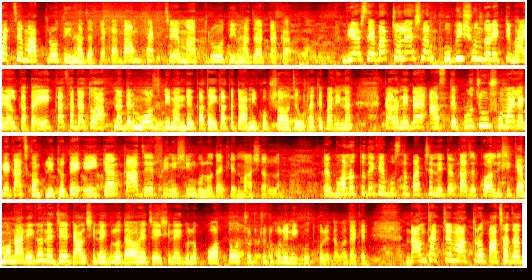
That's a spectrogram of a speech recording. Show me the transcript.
থাকছে মাত্র তিন হাজার টাকা, দাম থাকছে মাত্র তিন হাজার টাকা। ভিউয়ার্স এবার চলে আসলাম খুবই সুন্দর একটি ভাইরাল কাঁথা। এই কাঁথাটা তো আপনাদের মোস্ট ডিমান্ডের কাঁথা। এই কাঁথাটা আমি খুব সহজে উঠাতে পারি না, কারণ এটা আসতে প্রচুর সময় লাগে কাজ কমপ্লিট হতে। এইটার কাজের ফিনিশিংগুলো দেখেন মাশাল্লাহ এটার ঘনত্ব দেখে বুঝতে পারছেন এটার কাজের কোয়ালিটি কেমন। আর এখানে যে ডাল সেলাইগুলো দেওয়া হয়েছে, এই সেলাইগুলো কত ছোট ছোট করে নিখুঁত করে দেওয়া, দেখেন। দাম থাকছে মাত্র পাঁচ হাজার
